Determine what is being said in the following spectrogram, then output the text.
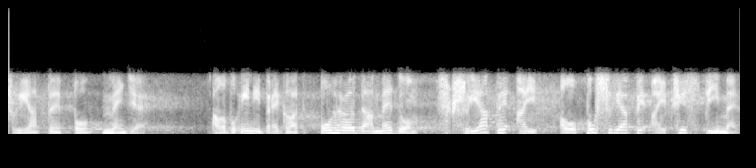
šliape po mede. Alebo iný preklad, pohrada medom. Šliape aj, alebo pošliape aj čistý med.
